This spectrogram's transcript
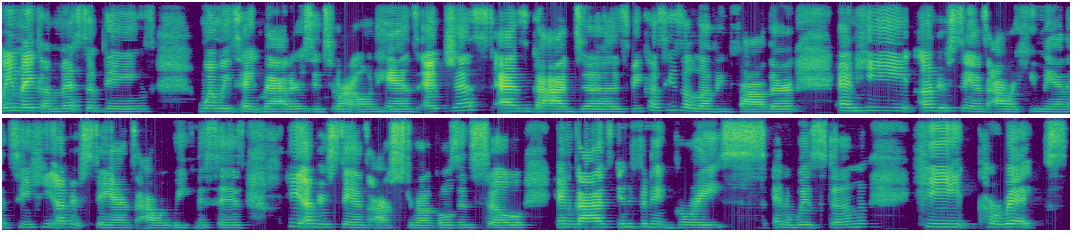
we make a mess of things when we take matters into our own hands. And just as God does, because He's a loving Father and He understands our humanity, He understands our weaknesses, He understands our struggles. And so, in God's infinite grace and wisdom, He corrects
